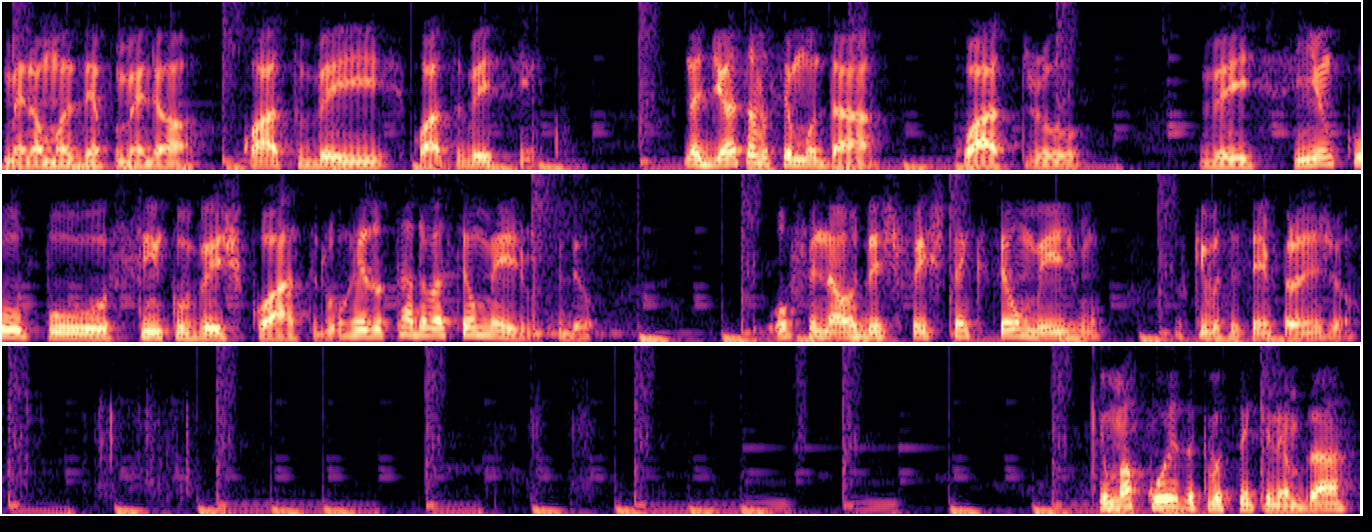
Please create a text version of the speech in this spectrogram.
melhor, um exemplo melhor, 4 vezes, 4 vezes 5. Não adianta você mudar 4 vezes 5 por 5 vezes 4. O resultado vai ser o mesmo, entendeu? O final desse desfecho tem que ser o mesmo do que você sempre planejou. E uma coisa que você tem que lembrar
